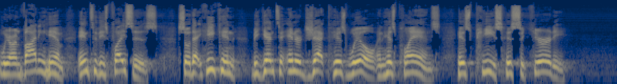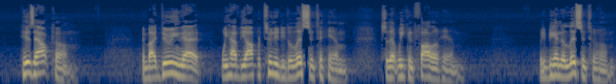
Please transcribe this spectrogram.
We are inviting him into these places so that he can begin to interject his will and his plans, his peace, his security, his outcome. And by doing that, we have the opportunity to listen to him so that we can follow him. We begin to listen to him.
